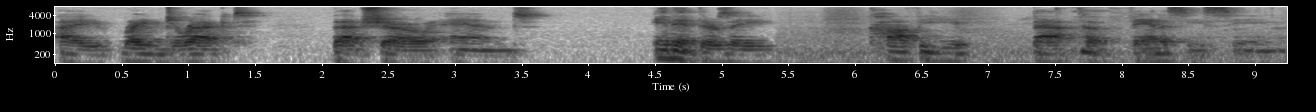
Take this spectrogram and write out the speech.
I write and direct that show. And in it, there's a coffee bathtub fantasy scene.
